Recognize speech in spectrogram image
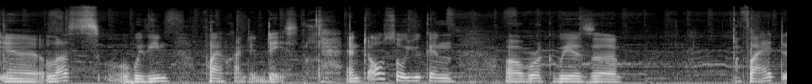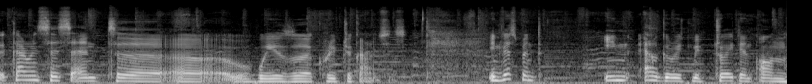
uh, lasts within 500 days. And also, you can uh, work with fiat currencies and uh, uh, with uh, cryptocurrencies. Investment in algorithmic trading on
